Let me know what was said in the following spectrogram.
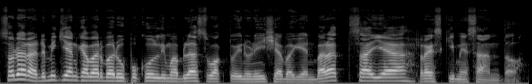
Saudara, demikian kabar baru pukul 15 waktu Indonesia bagian Barat. Saya Reski Mesanto.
